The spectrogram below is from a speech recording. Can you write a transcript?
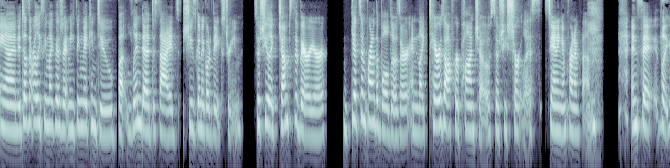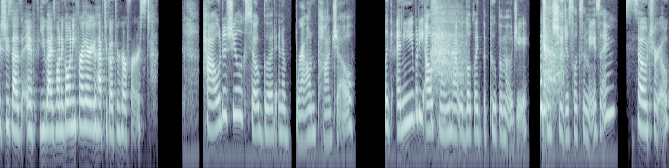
And it doesn't really seem like there's anything they can do, but Linda decides she's going to go to the extreme. So she like jumps the barrier, gets in front of the bulldozer and like tears off her poncho so she's shirtless standing in front of them. And say like she says if you guys want to go any further, you have to go through her first. How does she look so good in a brown poncho? Like anybody else wearing that would look like the poop emoji. And she just looks amazing. So true.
